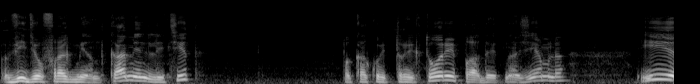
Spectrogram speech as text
Видеофрагмент. Камень летит по какой-то траектории, падает на землю – и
